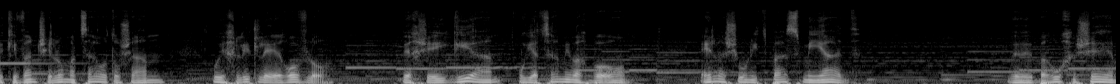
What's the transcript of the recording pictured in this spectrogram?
וכיוון שלא מצא אותו שם, הוא החליט לארוב לו. וכשהגיע, הוא יצא ממחבואו, אלא שהוא נתפס מיד. וברוך השם,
